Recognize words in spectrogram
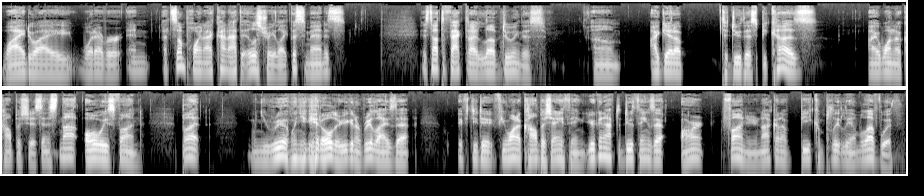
Why do I whatever? And at some point, I kind of have to illustrate like this, man. It's it's not the fact that I love doing this. Um, I get up to do this because I want to accomplish this, and it's not always fun, but when you real when you get older, you're going to realize that if you do, if you want to accomplish anything, you're going to have to do things that aren't fun. You're not going to be completely in love with,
